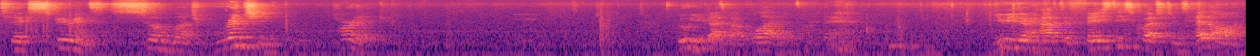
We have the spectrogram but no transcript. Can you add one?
to experience so much wrenching heartache? Ooh, you guys got quiet. You either have to face these questions head on,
